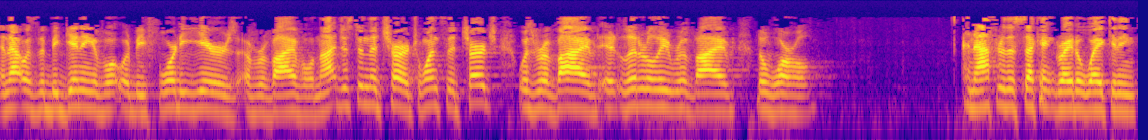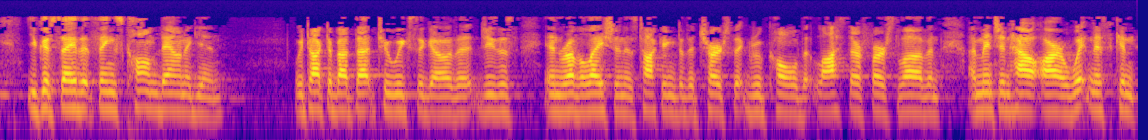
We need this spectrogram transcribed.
And that was the beginning of what would be 40 years of revival. Not just in the church. Once the church was revived, it literally revived the world. And after the second great awakening, you could say that things calmed down again. We talked about that two weeks ago, that Jesus in Revelation is talking to the church that grew cold, that lost their first love. And I mentioned how our witness can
